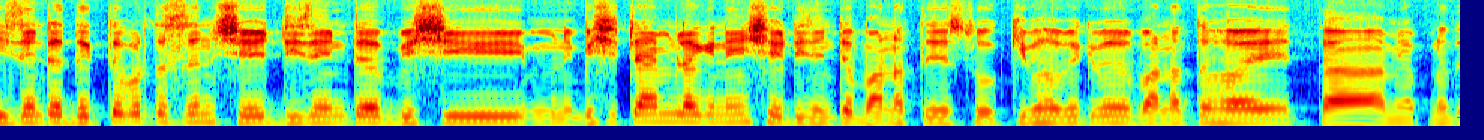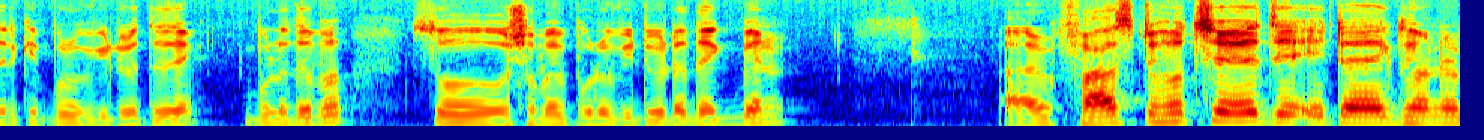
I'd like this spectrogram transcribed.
ডিজাইনটা দেখতে পারতেছেন, সেই ডিজাইনটা বেশি মানে বেশি টাইম লাগেনি সেই ডিজাইনটা বানাতে। সো কীভাবে কীভাবে বানাতে হয়, তা আমি আপনাদেরকে পুরো ভিডিওতে বলে দেব। সো সবাই পুরো ভিডিওটা দেখবেন। আর ফার্স্ট হচ্ছে যে এটা এক ধরনের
